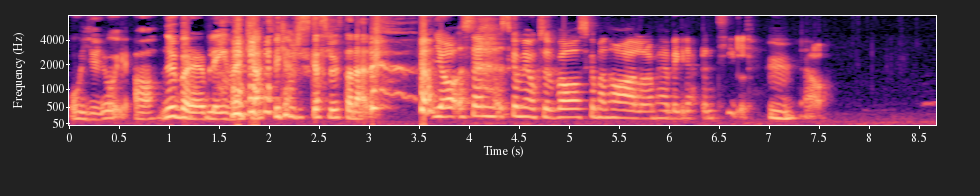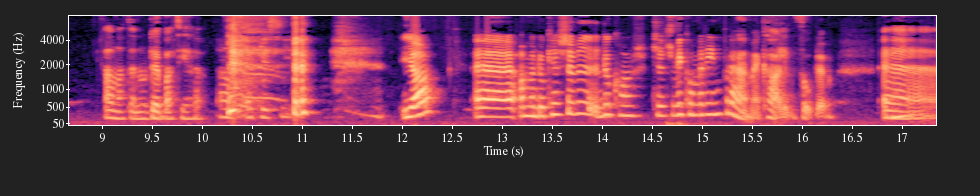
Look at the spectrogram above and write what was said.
oj oj oj, ja, nu börjar det bli invecklat, vi kanske ska sluta där. Ja, sen ska man ju också, vad ska man ha alla de här begreppen till? Mm. Ja, Annat än att debattera. ja precis. Ja, eh, ja men då kanske vi, då kom, kanske vi kommer in på det här med curlingforum. Eh,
